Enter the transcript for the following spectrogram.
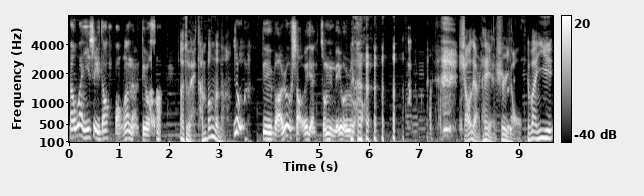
那万一这一单黄了呢？对吧？啊，对，谈崩了呢，肉，对吧？肉少一点总比没有肉好，少点它也是有。万一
